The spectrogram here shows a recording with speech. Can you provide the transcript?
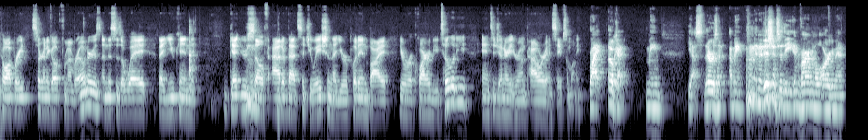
Co-op rates are going to go up for member owners, and this is a way that you can get yourself out of that situation that you were put in by your required utility and to generate your own power and save some money. Right. Okay. I mean, yes, there is an. I mean, in addition to the environmental argument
